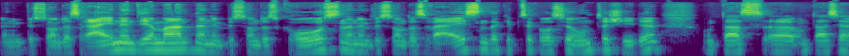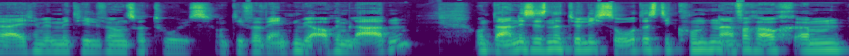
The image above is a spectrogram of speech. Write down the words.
einen besonders reinen Diamanten, einen besonders großen, einen besonders weißen? Da gibt es ja große Unterschiede. Und das, äh, und das erreichen wir mit Hilfe unserer Tools. Und die verwenden wir auch im Laden. Und dann ist es natürlich so, dass die Kunden einfach auch ähm,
